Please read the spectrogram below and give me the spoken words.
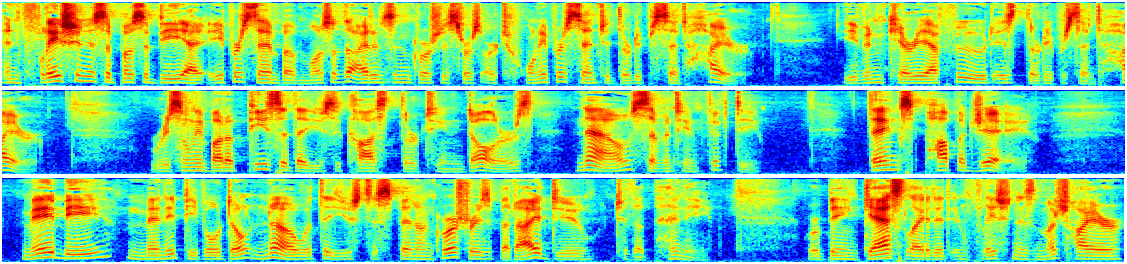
Inflation is supposed to be at 8%, but most of the items in grocery stores are 20% to 30% higher. Even carry-out food is 30% higher. Recently bought a pizza that used to cost $13, now $17.50. Thanks, Papa J. Maybe many people don't know what they used to spend on groceries, but I do to the penny. We're being gaslighted. Inflation is much higher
